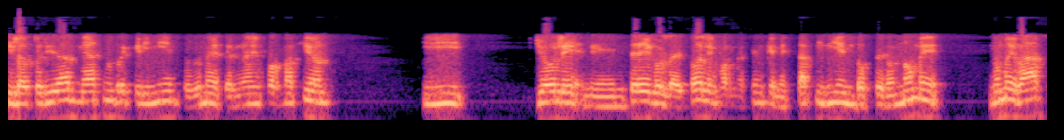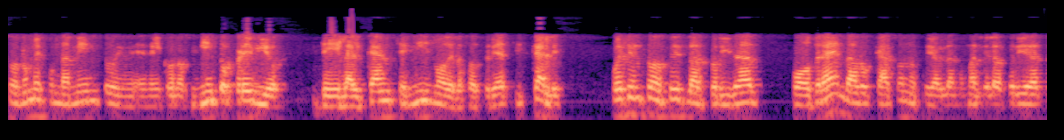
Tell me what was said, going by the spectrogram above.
si la autoridad me hace un requerimiento de una determinada información y yo le, entrego toda la información que me está pidiendo, pero no me, no me baso, no me fundamento en, el conocimiento previo del alcance mismo de las autoridades fiscales, pues entonces la autoridad podrá, en dado caso, no estoy hablando más de la autoridad,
